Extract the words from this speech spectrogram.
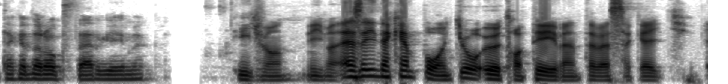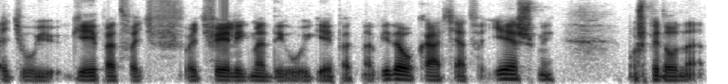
Teked a Rockstar gémek. Így van, így van. Ez egy nekem pont jó, 5-6 évente veszek egy, egy új gépet, vagy, vagy félig meddig új gépet, mert videokártyát, vagy ilyesmi. Most például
